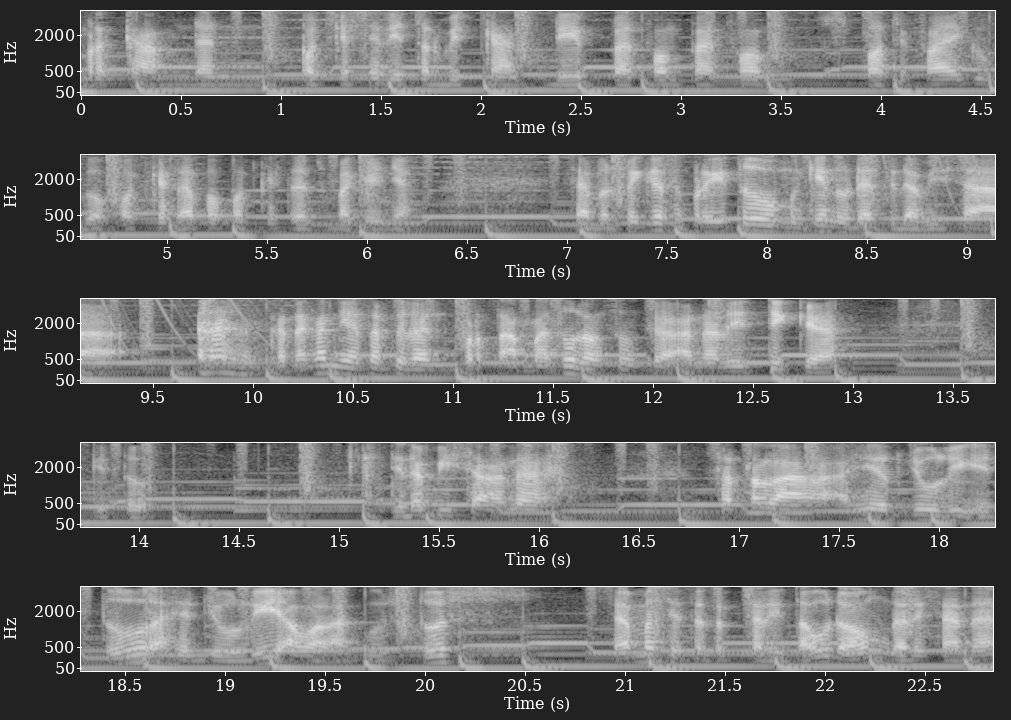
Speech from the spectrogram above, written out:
merekam dan podcastnya diterbitkan di platform-platform Spotify, Google Podcast, apa Podcast dan sebagainya. Saya berpikir seperti itu mungkin udah tidak bisa. Karena kan yang tampilan pertama tuh langsung ke analitik ya gitu. Tidak bisa. Nah setelah akhir Juli itu akhir Juli awal Agustus saya masih tetap cari tahu dong dari sana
